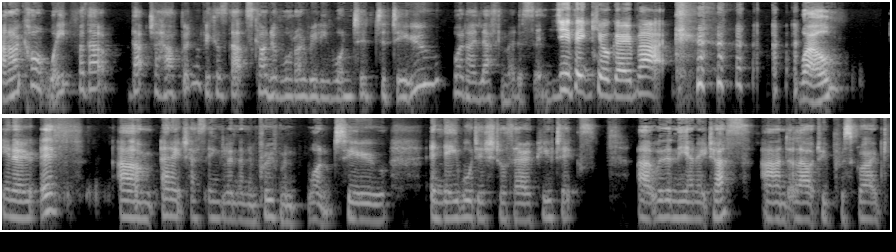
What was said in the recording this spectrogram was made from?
and i can't wait for that that to happen because that's kind of what i really wanted to do when i left medicine. Do you think you'll go back? Well you know if um, nhs england and improvement want to enable digital therapeutics uh, within the nhs and allow it to be prescribed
